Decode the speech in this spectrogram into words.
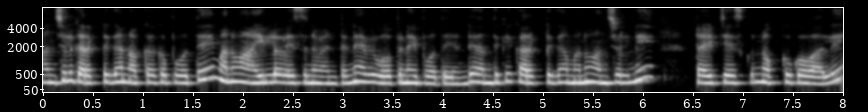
అంచులు కరెక్ట్గా నొక్కకపోతే మనం ఆయిల్లో వేసిన వెంటనే అవి ఓపెన్ అయిపోతాయండి. అందుకే కరెక్ట్గా మనం అంచుల్ని టైట్ చేసుకుని నొక్కుకోవాలి.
